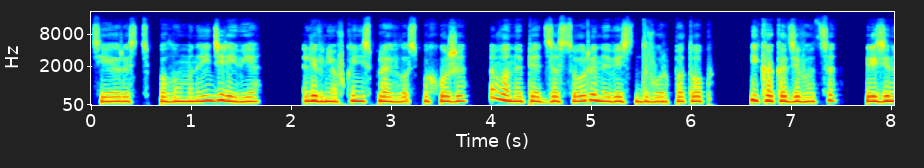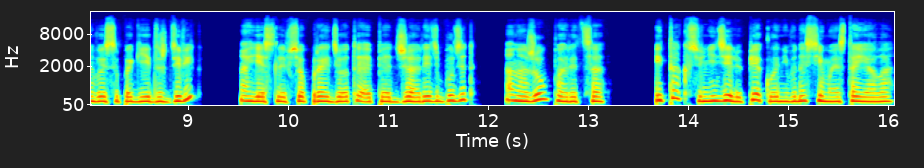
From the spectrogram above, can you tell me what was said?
серость, поломанные деревья. Ливневка не справилась, похоже. Вон опять засоры на весь двор потоп. И как одеваться? Резиновые сапоги и дождевик? А если все пройдет и опять жарить будет, она же упарится. И так всю неделю пекло невыносимое стояло,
